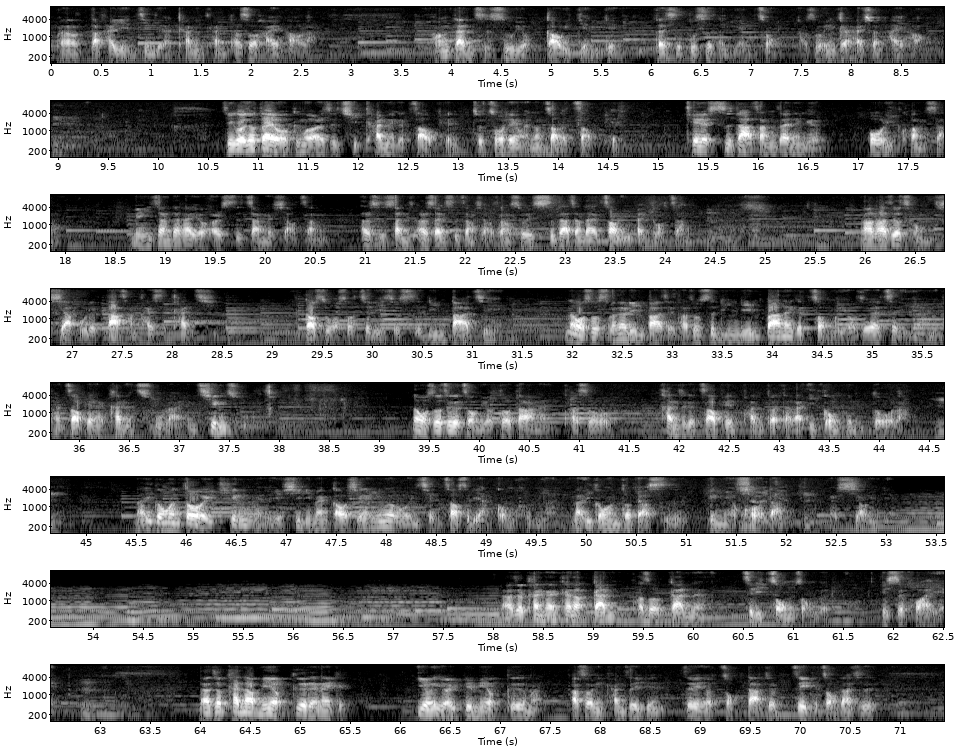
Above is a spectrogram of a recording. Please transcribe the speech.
然后打开眼睛给他看一看，他说还好啦，黄疸指数有高一点点，但是不是很严重。”他说应该还算还好，嗯，结果就带我跟我儿子去看那个照片，就昨天晚上照的照片，贴了四大张在那个玻璃框上，每一张大概有二十张的小张，二十三二三十张小张，所以四大张大概照了一百多张，嗯，然后他就从下部的大肠开始看起，告诉我说这里就是淋巴结。那我说什么叫淋巴结？他说是你淋巴那个肿瘤就在这里啊！你看照片还看得出来，很清楚。那我说这个肿瘤多大呢？他说看这个照片判断大概一公分多了。嗯，那一公分多我一听也心里蛮高兴，因为我以前照是两公分嘛，那一公分多表示并没有扩大，嗯，要小一点。然后就看看看到肝，他说肝呢这里肿肿的。也是发炎，嗯，那就看到没有割的那个，因为有一边没有割嘛。他说：“你看这边，这边有肿大，就这个肿大是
